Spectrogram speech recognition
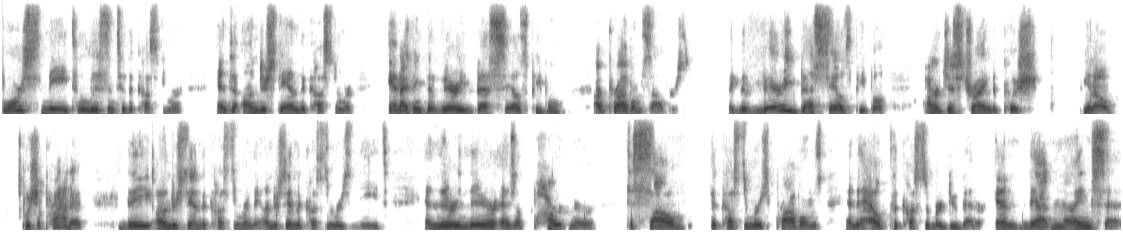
forced me to listen to the customer and to understand the customer. And I think the very best salespeople are problem solvers. Like the very best salespeople aren't just trying to push, you know, push a product. They understand the customer, they understand the customer's needs, and they're there as a partner to solve the customer's problems and to help the customer do better. And that mindset,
